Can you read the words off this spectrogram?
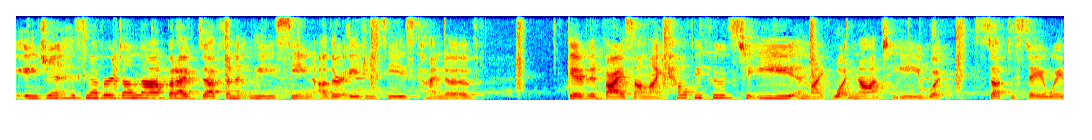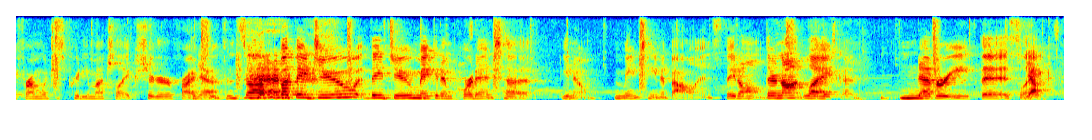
agent has never done that, but I've definitely seen other agencies kind of give advice on like healthy foods to eat and like what not to eat, what stuff to stay away from, which is pretty much like sugar, fried yeah. foods and stuff. but they do they do make it important to you know maintain a balance. They don't. They're not like never eat this. Like yeah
